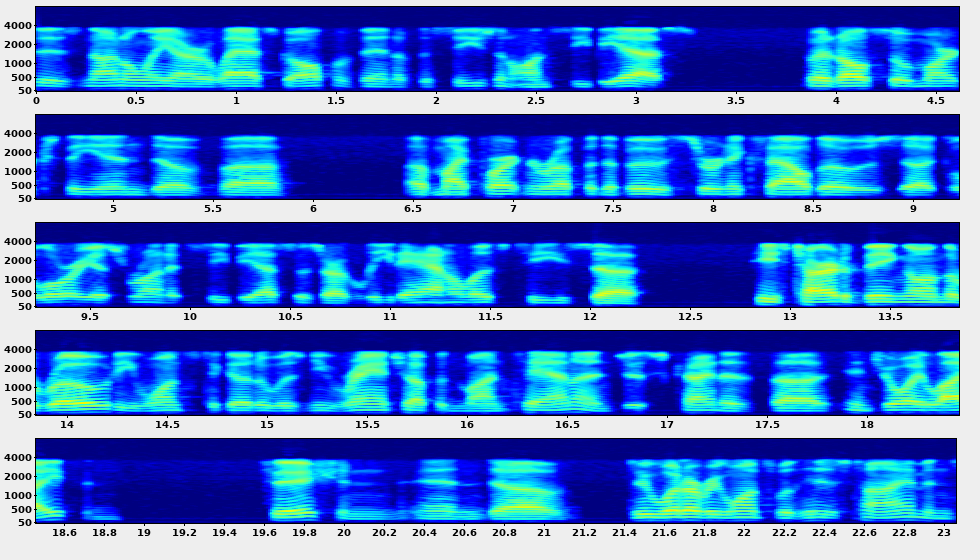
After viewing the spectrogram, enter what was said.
is not only our last golf event of the season on CBS, but it also marks the end of uh, of my partner up in the booth, Sir Nick Faldo's uh, glorious run at CBS as our lead analyst. He's uh, he's tired of being on the road. He wants to go to his new ranch up in Montana and just kind of uh, enjoy life and fish and and uh, do whatever he wants with his time, and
